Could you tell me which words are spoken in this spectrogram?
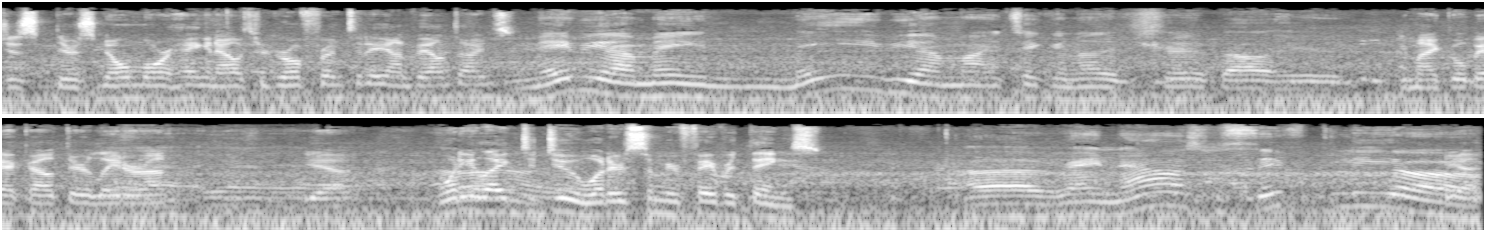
just there's no more hanging out with your girlfriend today on Valentine's? Maybe I may, maybe I might take another trip out here. You might go back out there later on? Yeah. Yeah. What do you like to do? What are some of your favorite things? Uh, right now specifically, uh, Yeah.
